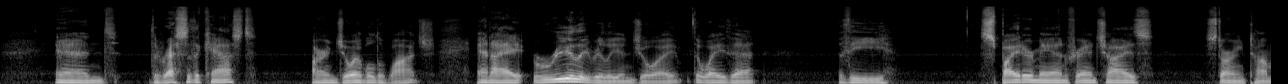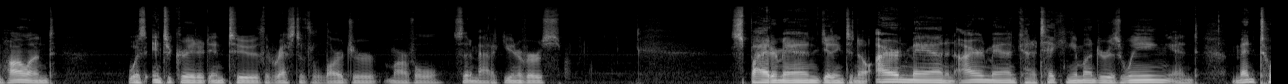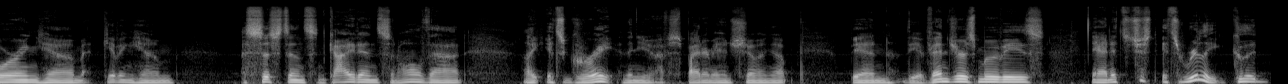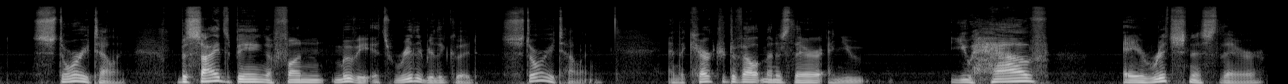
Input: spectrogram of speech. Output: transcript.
and the rest of the cast are enjoyable to watch. And I really, really enjoy the way that the Spider Man franchise starring Tom Holland was integrated into the rest of the larger Marvel Cinematic Universe. Spider Man getting to know Iron Man, and Iron Man kind of taking him under his wing and mentoring him and giving him assistance and guidance and all that. Like, it's great. And then you have Spider Man showing up in the Avengers movies, and it's just, it's really good storytelling. Besides being a fun movie, it's really, really good storytelling. And the character development is there, and you you have a richness there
